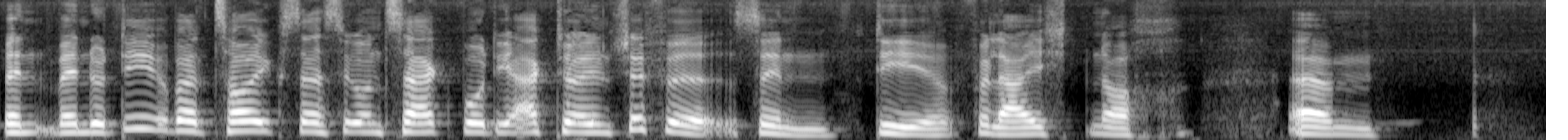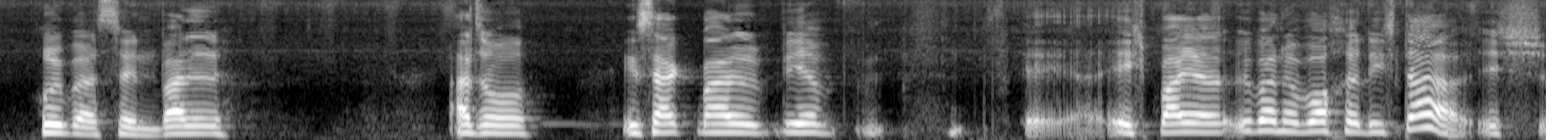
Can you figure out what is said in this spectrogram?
wenn, wenn du die überzeugst, dass sie uns sagt, wo die aktuellen Schiffe sind, die vielleicht noch ähm, rüber sind, weil, also, ich sag mal, wir, ich war ja über eine Woche nicht da. Ich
